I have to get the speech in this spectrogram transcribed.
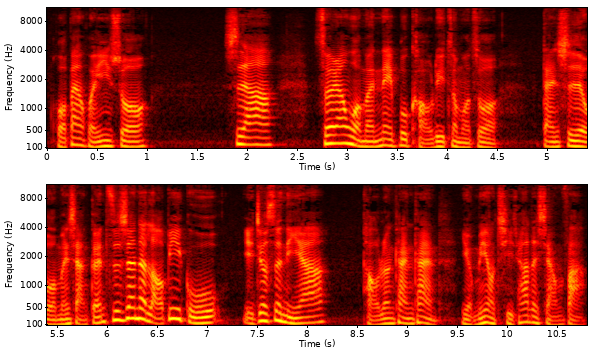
伙伴回应说：“是啊，虽然我们内部考虑这么做，但是我们想跟资深的老屁股，也就是你啊，讨论看看有没有其他的想法。”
